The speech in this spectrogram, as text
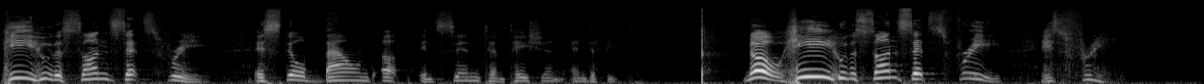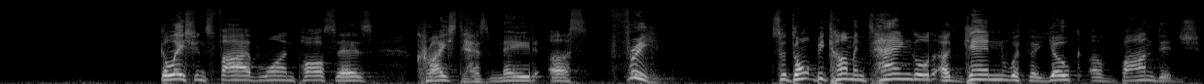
He who the Son sets free is still bound up in sin, temptation, and defeat. No, he who the Son sets free is free. Galatians 5 1, Paul says, Christ has made us free. So don't become entangled again with the yoke of bondage.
